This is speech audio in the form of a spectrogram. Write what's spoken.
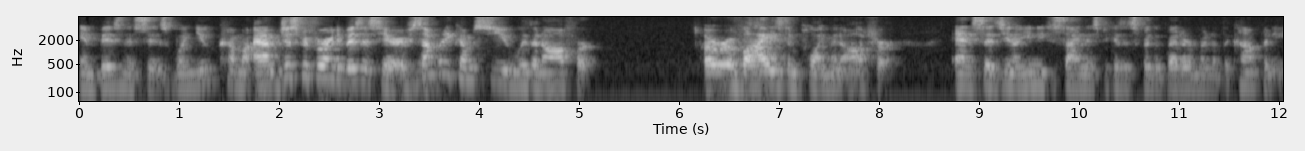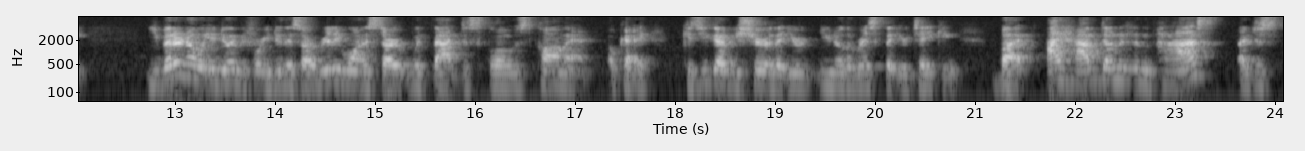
in businesses when you come on, and I'm just referring to business here. If somebody comes to you with an offer, a revised employment offer, and says, you know, you need to sign this because it's for the betterment of the company, you better know what you're doing before you do this. So I really want to start with that disclosed comment, okay? Because you got to be sure that you're, you know, the risk that you're taking. But I have done it in the past. I just,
